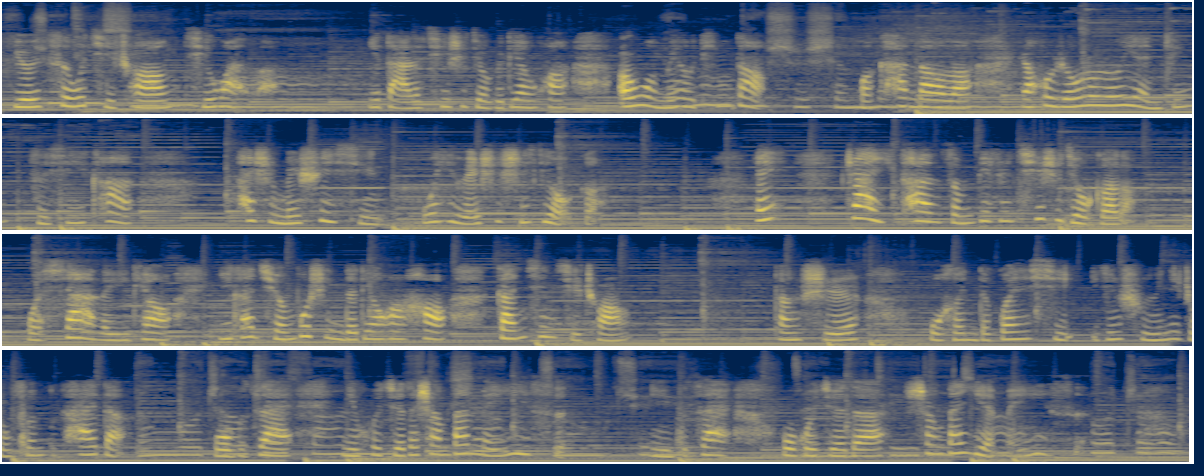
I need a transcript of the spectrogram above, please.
有一次我起床起晚了。你打了七十九个电话，而我没有听到。我看到了，然后揉了揉眼睛，仔细一看，开始没睡醒。我以为是十九个，哎，乍一看怎么变成七十九个了？我吓了一跳，一看全部是你的电话号，赶紧起床。当时我和你的关系已经属于那种分不开的。我不在，你会觉得上班没意思。你不在，我会觉得上班也没意思，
